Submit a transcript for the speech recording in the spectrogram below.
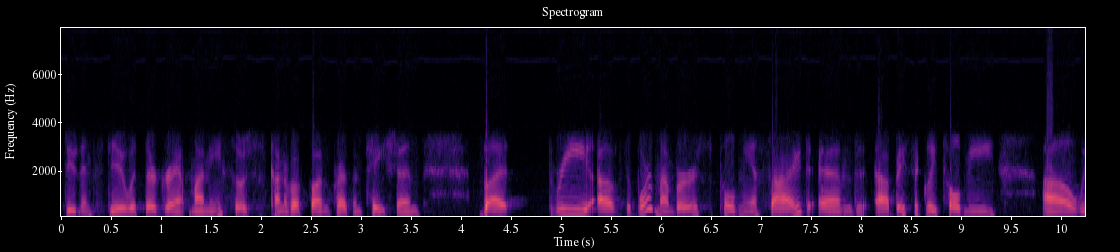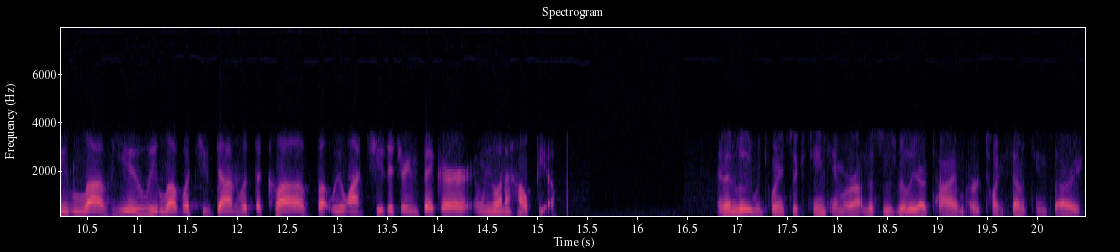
students do with their grant money. So it's just kind of a fun presentation. But three of the board members pulled me aside and uh, basically told me uh, we love you. We love what you've done with the club, but we want you to dream bigger and we want to help you. And then, really, when 2016 came around, this was really our time, or 2017, sorry.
